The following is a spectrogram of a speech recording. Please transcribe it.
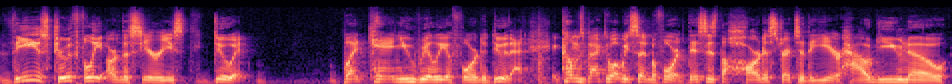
these truthfully are the series to do it. But can you really afford to do that? It comes back to what we said before. This is the hardest stretch of the year. How do you know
